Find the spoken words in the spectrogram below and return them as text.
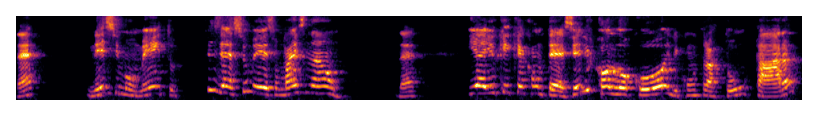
né, nesse momento, fizesse o mesmo, mas não, né? E aí o que que acontece? Ele colocou, ele contratou um cara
